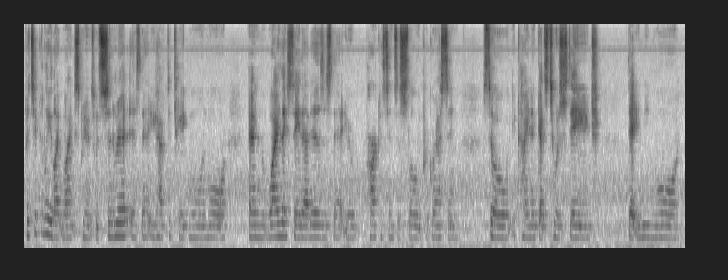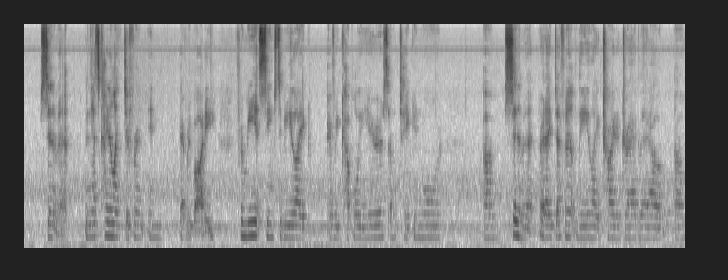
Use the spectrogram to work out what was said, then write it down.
particularly like my experience with Sinemet is that you have to take more and more. And why they say that is, is that your Parkinson's is slowly progressing. So it kind of gets to a stage that you need more Sinemet. And that's kind of like different in everybody. For me, it seems to be like every couple of years I'm taking more um, Sinemet, but I definitely like try to drag that out um,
